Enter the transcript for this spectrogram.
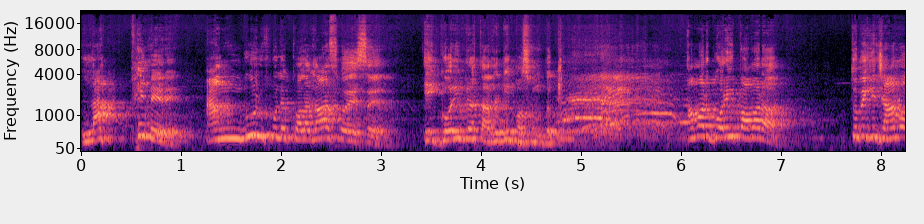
লাথি মেরে আঙ্গুল ফুলে কলা গাছ হয়েছে, এই গরিবরা তাদেরকেই পছন্দ করে। আমার গরিব বাবারা, তুমি কি জানো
